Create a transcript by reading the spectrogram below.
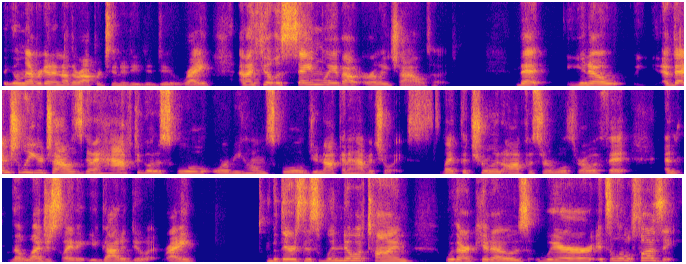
that you'll never get another opportunity to do right and i feel the same way about early childhood that you know eventually your child is going to have to go to school or be homeschooled. You're not going to have a choice. Like the truant officer will throw a fit and they'll legislate it. You got to do it, right? But there's this window of time with our kiddos where it's a little fuzzy,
